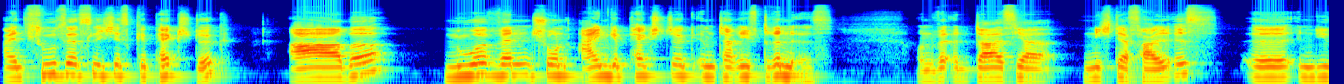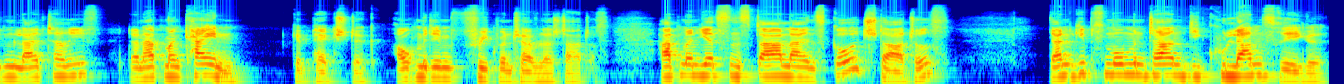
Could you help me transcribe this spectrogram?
ein zusätzliches Gepäckstück aber nur wenn schon ein Gepäckstück im Tarif drin ist. Und da es ja nicht der Fall ist äh, in diesem Leittarif, dann hat man kein Gepäckstück, auch mit dem Frequent Traveler Status. Hat man jetzt einen Starlines Gold Status, dann gibt es momentan die Kulanzregel.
